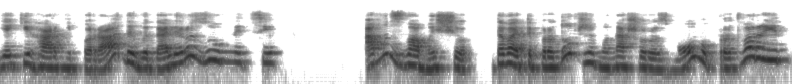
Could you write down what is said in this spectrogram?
які гарні поради ви далі розумниці. А ми з вами що? Давайте продовжимо нашу розмову про тварин.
